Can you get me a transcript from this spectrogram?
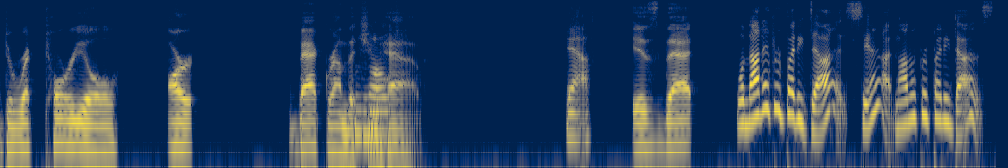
directorial art background that you have. Yeah. Is that Well, not everybody does. Yeah, not everybody does.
